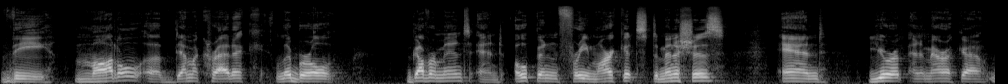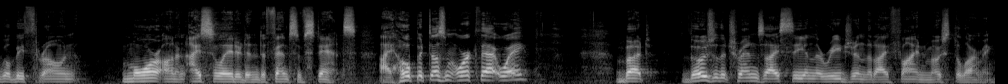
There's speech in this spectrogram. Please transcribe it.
The model of democratic, liberal government and open free markets diminishes, and Europe and America will be thrown more on an isolated and defensive stance. I hope it doesn't work that way, but those are the trends I see in the region that I find most alarming.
